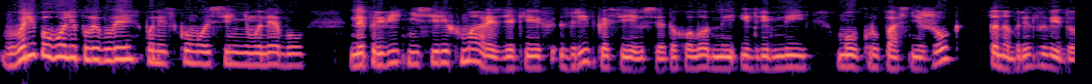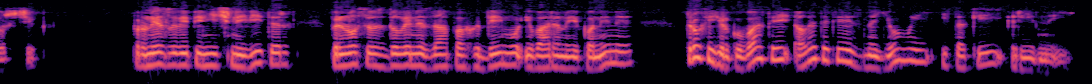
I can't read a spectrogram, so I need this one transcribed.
Вгорі поволі пливли по низькому осінньому небу непривітні сірі хмари, з яких зрідка сіявся то холодний і дрібний, мов крупа сніжок, то набридливий дощик. Пронизливий північний вітер приносив з долини запах диму і вареної конини, трохи гіркуватий, але такий знайомий і такий рідний.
